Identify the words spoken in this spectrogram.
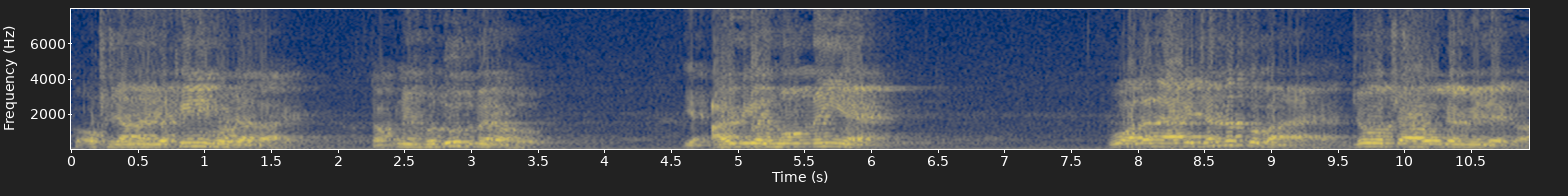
کو اٹھ جانا یقینی ہو جاتا ہے۔ تو اپنے حدود میں رہو۔ یہ آئیڈیل ہوم نہیں ہے۔ وہ اللہ نے آگے جنت کو بنایا ہے۔ جو چاہو گے ملے گا۔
